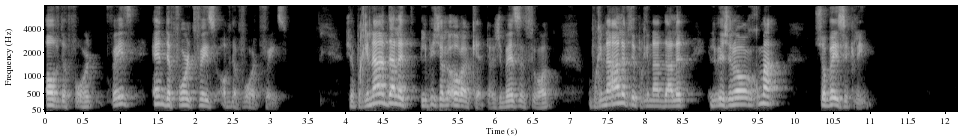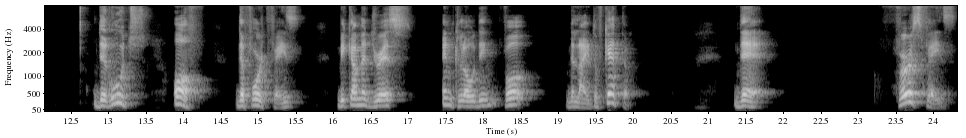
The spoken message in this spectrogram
of the fourth phase, and the fourth phase of the fourth phase. שבחינה ד' הלבישה לאור הכתר שבעשר ספירות, ובחינה א' זה בחינה ד' הלבישה לאור החוכמה. So basically, the roots of the fourth phase become a dress and clothing for the light of Keter. The first phase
